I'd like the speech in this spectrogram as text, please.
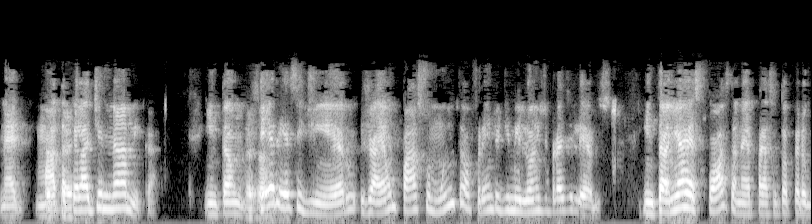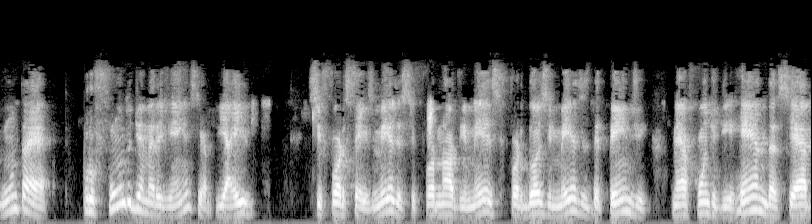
Né? Mata pela dinâmica. Então, Exato. ter esse dinheiro já é um passo muito à frente de milhões de brasileiros. Então, a minha resposta né, para essa tua pergunta é: para o fundo de emergência, e aí se for seis meses, se for nove meses, se for doze meses, depende né, a fonte de renda, se é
